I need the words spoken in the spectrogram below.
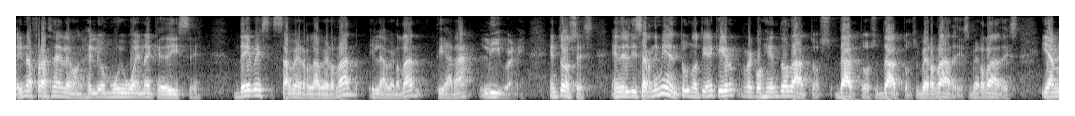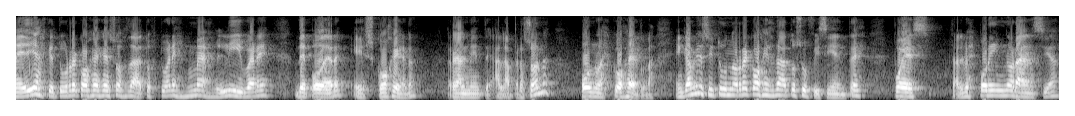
Hay una frase del Evangelio muy buena que dice, debes saber la verdad y la verdad te hará libre. Entonces, en el discernimiento uno tiene que ir recogiendo datos, datos, datos, verdades, verdades. Y a medida que tú recoges esos datos, tú eres más libre de poder escoger realmente a la persona o no escogerla. En cambio, si tú no recoges datos suficientes, pues tal vez por ignorancia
